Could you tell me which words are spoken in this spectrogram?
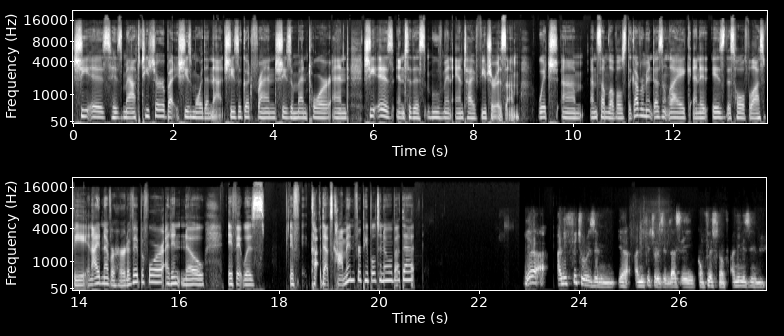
She is his math teacher, but she's more than that. She's a good friend, she's a mentor, and she is into this movement, Anifuturism, which um, on some levels the government doesn't like. And it is this whole philosophy. And I had never heard of it before. I didn't know if it was, if that's common for people to know about that. Yeah, Anifuturism, yeah, Anifuturism, that's a conflation of animism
